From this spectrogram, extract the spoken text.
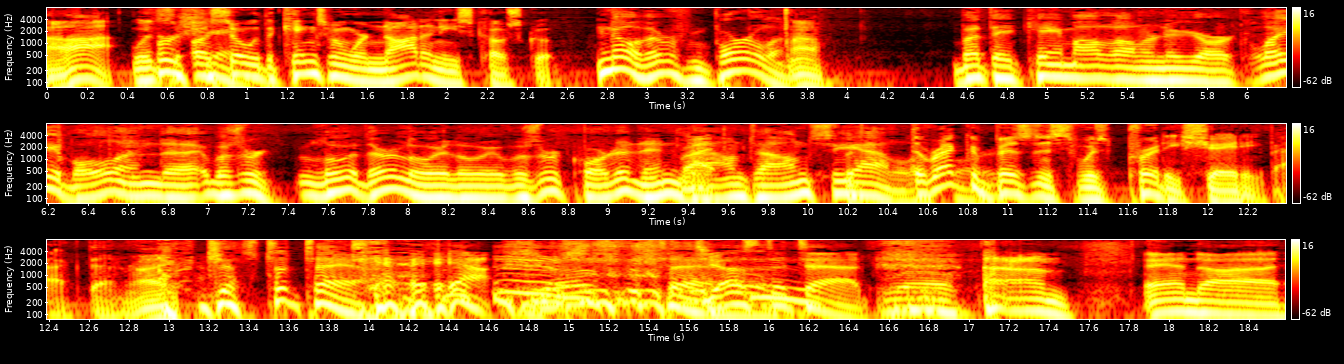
ah, was, for oh, so the Kingsmen were not an East Coast group. No, they were from Portland. Oh. But they came out on a New York label, and uh, it was re- Louie, their Louie Louie was recorded in Right. downtown Seattle. The record course. business was pretty shady back then, right? just a tad, yeah, just a tad. just a tad. Um, and uh,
